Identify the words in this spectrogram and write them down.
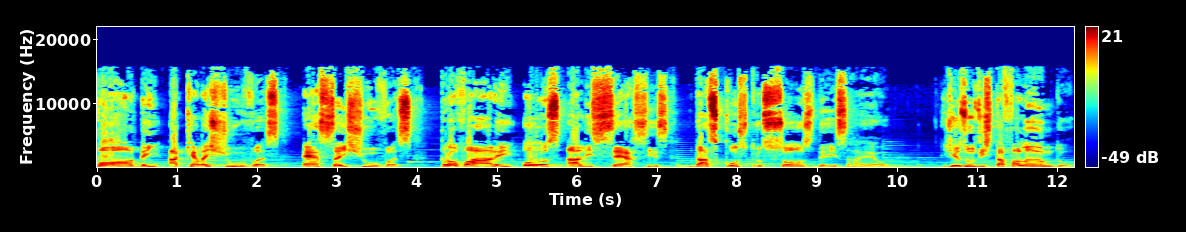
podem aquelas chuvas, essas chuvas, provarem os alicerces das construções de Israel. Jesus está falando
